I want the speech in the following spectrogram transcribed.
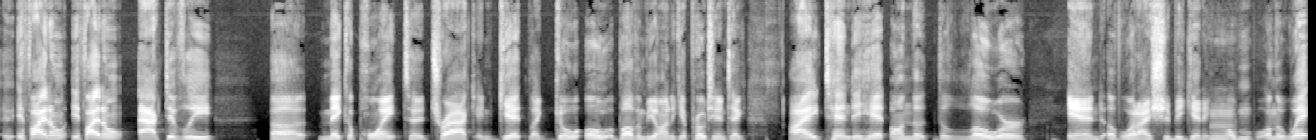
if I don't if I don't actively uh, make a point to track and get like go oh, above and beyond to get protein intake, I tend to hit on the the lower end of what I should be getting or- on the way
